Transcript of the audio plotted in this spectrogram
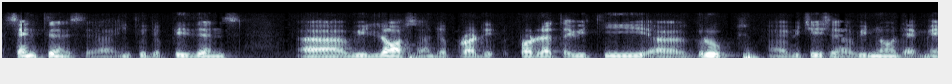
sentenced uh, into the prisons, we lost the productivity group, which is we know that ma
